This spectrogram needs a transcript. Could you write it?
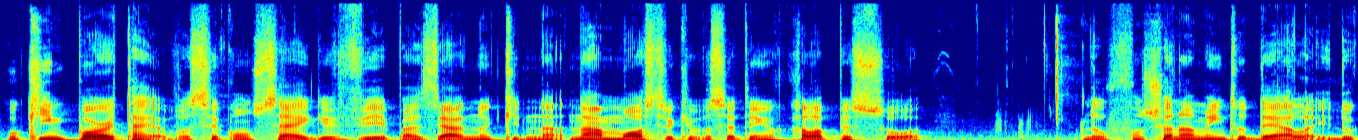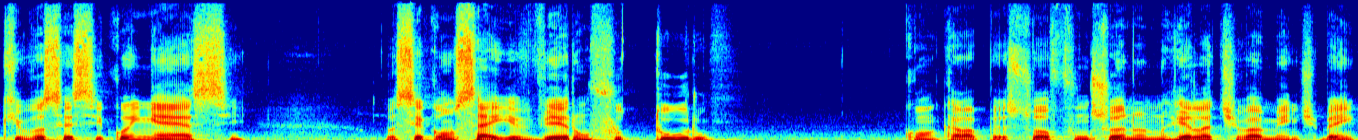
O que importa é você consegue ver, baseado no que, na, na amostra que você tem com aquela pessoa, do funcionamento dela e do que você se conhece, você consegue ver um futuro com aquela pessoa funcionando relativamente bem,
